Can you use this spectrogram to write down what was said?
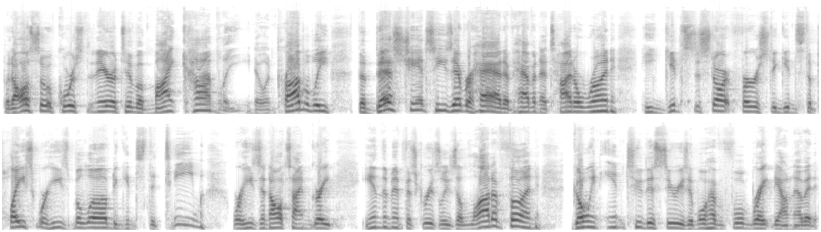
but also, of course, the narrative of Mike Conley, you know, and probably the best chance he's ever had of having a title run. He gets to start first against the place where he's beloved, against the team where he's an all time great in the Memphis Grizzlies a lot of fun going into this series, and we'll have a full breakdown of it,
